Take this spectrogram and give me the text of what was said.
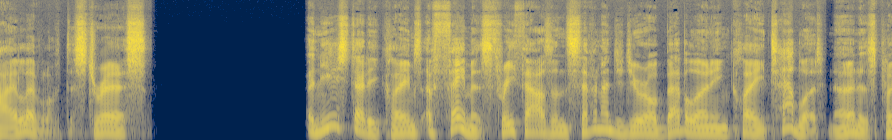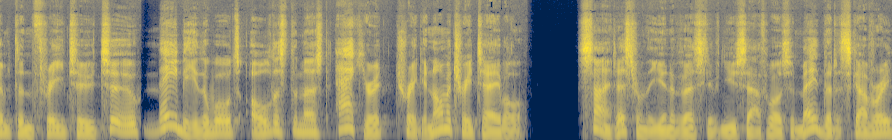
high level of distress. A new study claims a famous 3,700 year old Babylonian clay tablet known as Plimpton 322 may be the world's oldest and most accurate trigonometry table. Scientists from the University of New South Wales who made the discovery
